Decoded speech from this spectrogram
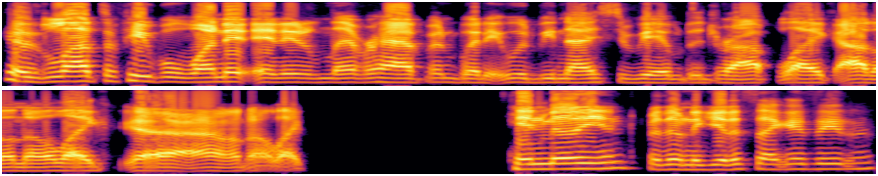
Because lots of people want it and it'll never happen, but it would be nice to be able to drop like, I don't know, like yeah, I don't know, like ten million for them to get a second season.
